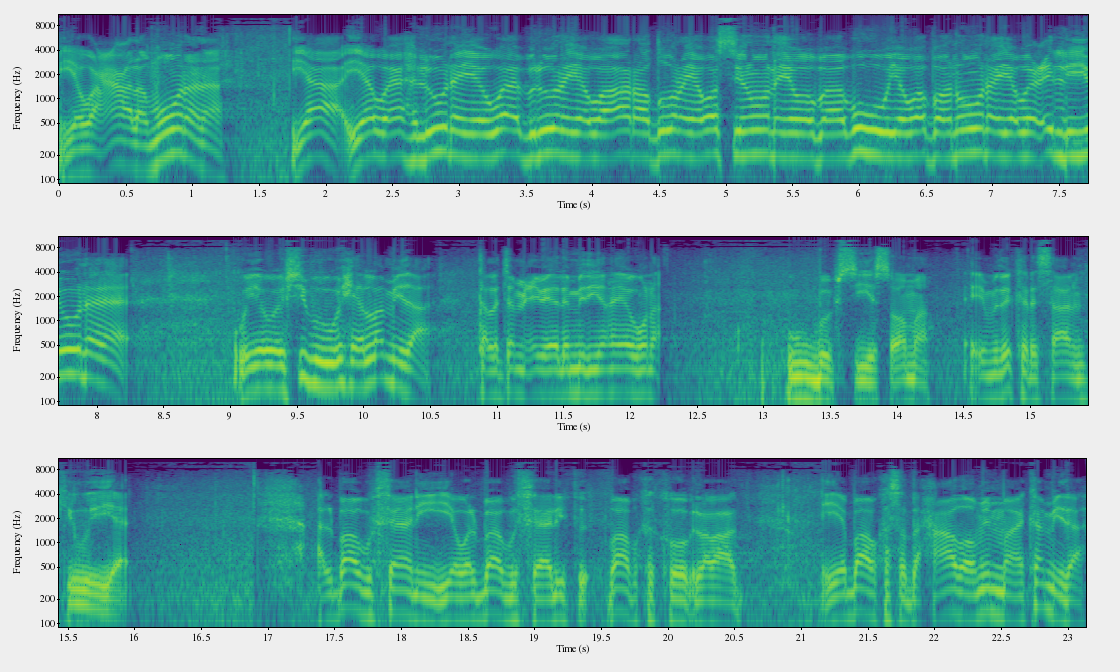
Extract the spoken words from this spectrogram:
iyo wa caalamuunana yaa iyo wa ahluuna iyo wa abluuna iyo wa araduuna iyo wa sinuuna iyo wa baabuhu iyo wa banuuna iyo wa ciliyuunana iyo wa shibhu wixii la kala jamci bay la mid yihiin ayaguna wuu bobsiiye sooma ee mudakar saalimkii weeyaan. Albaabu thaani iyo walbaabu thaaliu baabka labaad iyo baabka saddexaad oo mimaa ka ah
